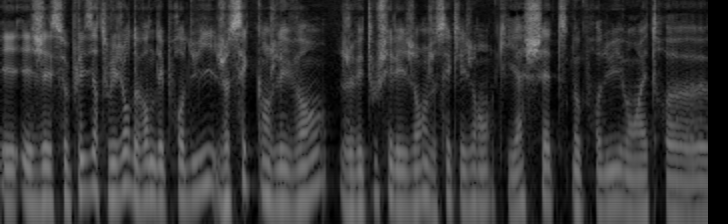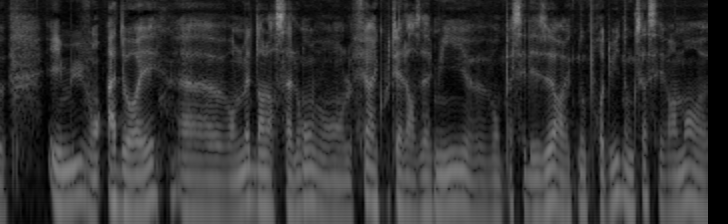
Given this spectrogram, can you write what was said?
et, et j'ai ce plaisir tous les jours de vendre des produits. Je sais que quand je les vends, je vais toucher les gens. Je sais que les gens qui achètent nos produits vont être émus, vont adorer, vont le mettre dans leur salon, vont le faire écouter à leurs amis, vont passer des heures avec nos produits. Donc ça, c'est vraiment,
